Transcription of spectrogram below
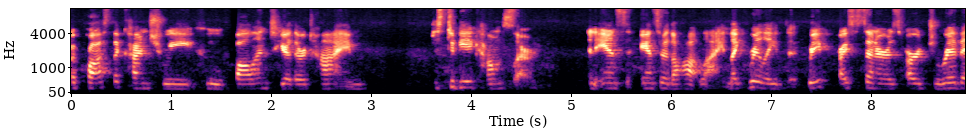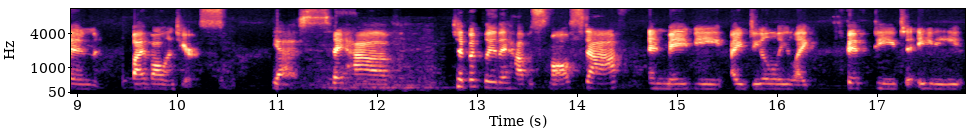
across the country who volunteer their time just to be a counselor and answer, answer the hotline. Like, really, the rape crisis centers are driven by volunteers. Yes. They have, typically, they have a small staff and maybe ideally like 50 to 80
